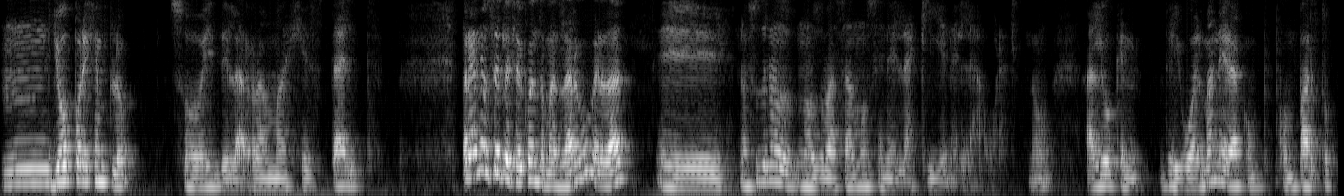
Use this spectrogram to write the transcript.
Mm, yo, por ejemplo, soy de la rama Gestalt. Para no hacerles el cuento más largo, ¿verdad? Eh, nosotros nos basamos en el aquí y en el ahora, ¿no? Algo que de igual manera comparto,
